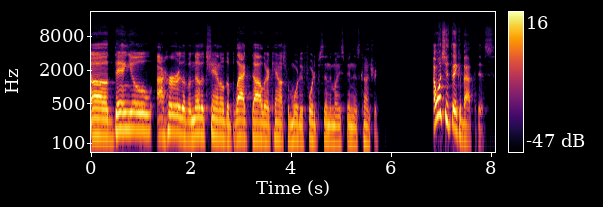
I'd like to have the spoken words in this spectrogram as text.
Uh, Daniel, I heard of another channel. The Black Dollar accounts for more than 40% of the money spent in this country. I want you to think about this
